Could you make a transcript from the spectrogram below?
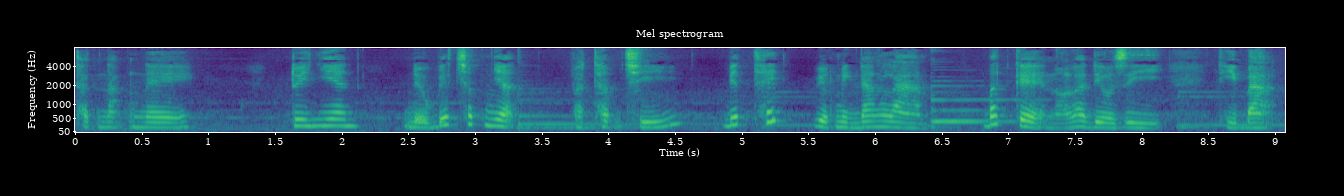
thật nặng nề. Tuy nhiên, nếu biết chấp nhận và thậm chí biết thích việc mình đang làm bất kể nó là điều gì, thì bạn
